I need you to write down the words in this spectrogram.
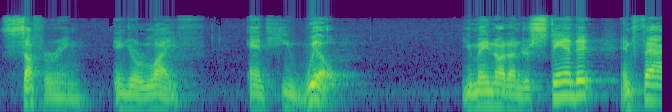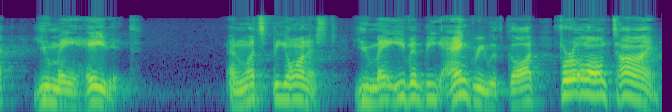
suffering in your life, and he will, you may not understand it. In fact, you may hate it. And let's be honest, you may even be angry with God for a long time.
